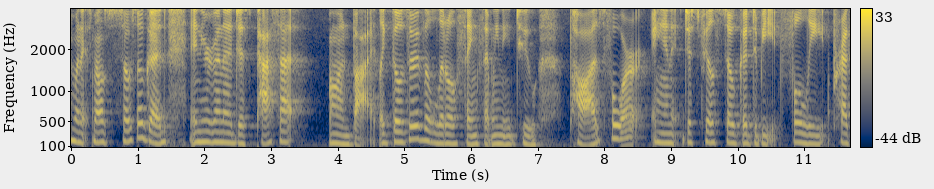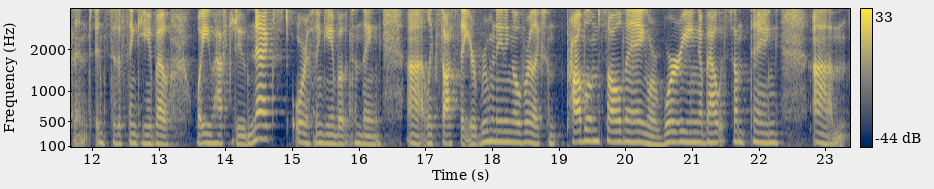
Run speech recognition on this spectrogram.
when it smells so, so good, and you're gonna just pass that on by. Like, those are the little things that we need to pause for, and it just feels so good to be fully present instead of thinking about what you have to do next or thinking about something uh, like thoughts that you're ruminating over, like some problem solving or worrying about something. Um,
